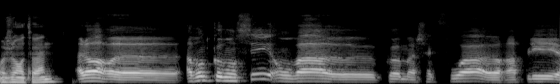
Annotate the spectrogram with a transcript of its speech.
Bonjour Antoine. Alors, euh, avant de commencer, on va, euh, comme à chaque fois, euh, rappeler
